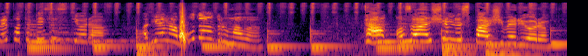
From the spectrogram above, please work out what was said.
ve patates istiyorum. Adriana, bu dondurma mı? Tamam, o zaman şimdi siparişi veriyorum.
